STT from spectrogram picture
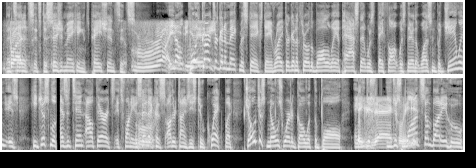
That's but, it. It's it's decision making. It's patience. It's right. You know, Yeah, point guards are going to make mistakes, Dave. Right? They're going to throw the ball away, a pass that was they thought was there that wasn't. But Jalen is he just looked hesitant out there. It's it's funny to say that mm. because other times he's too quick. But Joe just knows where to go with the ball, and you just you just want somebody who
